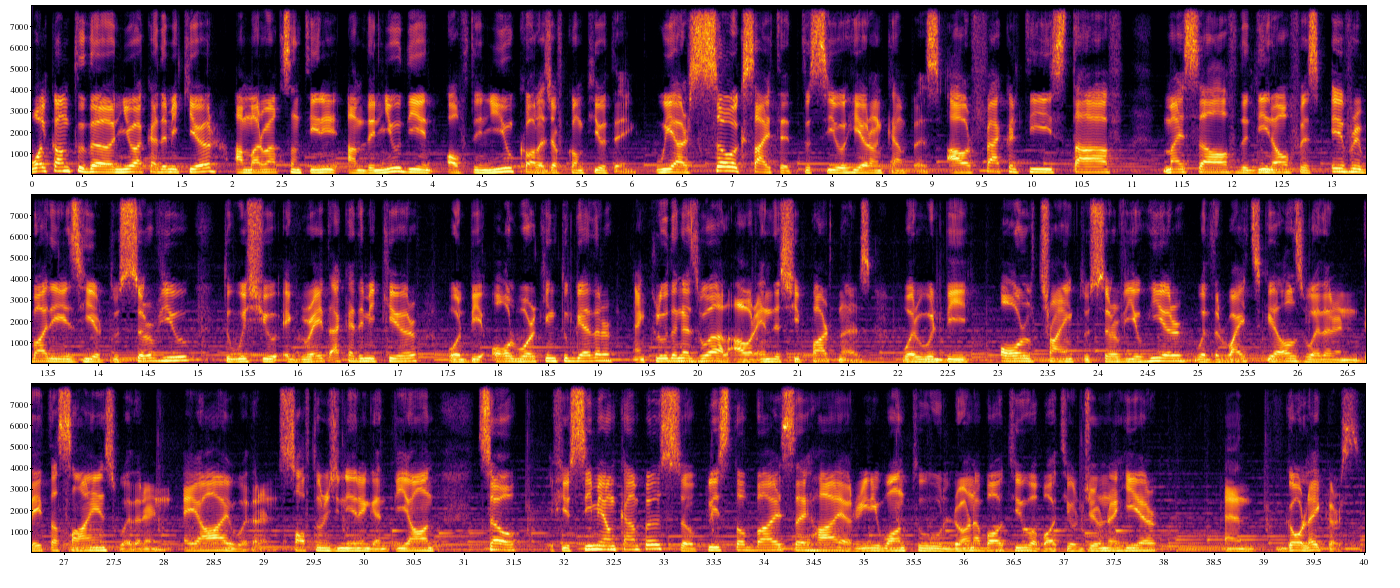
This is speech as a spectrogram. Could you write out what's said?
Welcome to the new academic year. I'm Marouane Kessentini. I'm the new dean of the new College of Computing. We are so excited to see you here on campus. Our faculty, staff, myself, the dean office, everybody is here to serve you, to wish you a great academic year. We'll be all working together, including as well our industry partners, where we'll be all trying to serve you here with the right skills, whether in data science, whether in AI, whether in software engineering and beyond. So if you see me on campus, so please stop by, say hi. I really want to learn about you, about your journey here, and go Lakers.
